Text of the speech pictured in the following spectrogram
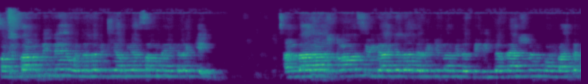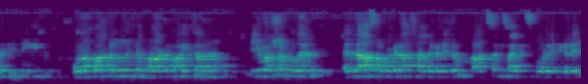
സംസ്ഥാനത്തിന്റെ ഉന്നത വിദ്യാഭ്യാസ മേഖലയ്ക്ക് അന്താരാഷ്ട്ര സ്വീകാര്യത ലഭിക്കുന്ന വിധത്തിൽ ഇന്റർനാഷണൽ കോമ്പാറ്റബിലിറ്റി ഉറപ്പാക്കുന്നതിന്റെ ഭാഗമായിട്ടാണ് ഈ വർഷം മുതൽ എല്ലാ സർവകലാശാലകളിലും ആർട്സ് ആൻഡ് സയൻസ് കോളേജുകളിൽ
